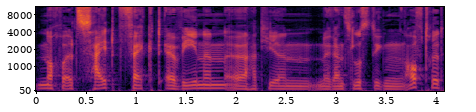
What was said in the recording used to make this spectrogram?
noch als Side-Fact erwähnen. Äh, hat hier einen, einen ganz lustigen Auftritt.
